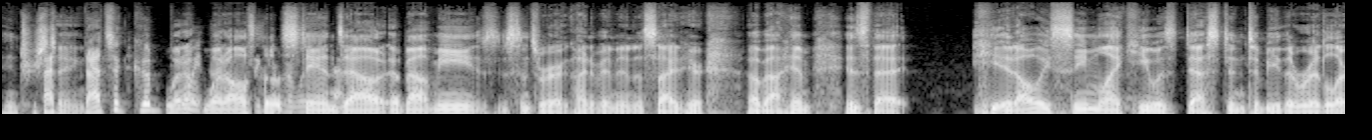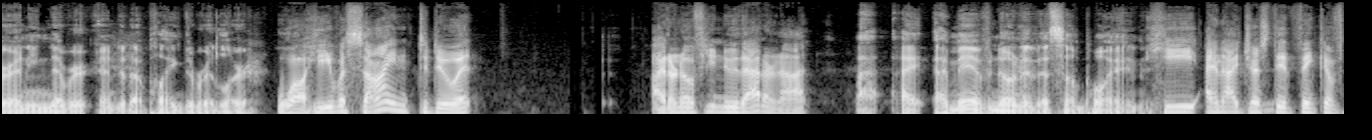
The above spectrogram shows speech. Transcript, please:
That- interesting. that's a good what point. I what also think I've ever looked stands out about me, since we're kind of in an aside here about him, is that he it always seemed like he was destined to be the Riddler, and he never ended up playing the Riddler. Well, he was signed to do it. I don't know if you knew that or not. I, I, I may have known it at some point. He and I just did think of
